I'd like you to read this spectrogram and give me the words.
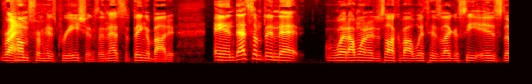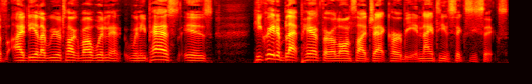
Right. comes from his creations, and that's the thing about it. And that's something that what I wanted to talk about with his legacy is the idea, like we were talking about when when he passed, is he created Black Panther alongside Jack Kirby in 1966.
